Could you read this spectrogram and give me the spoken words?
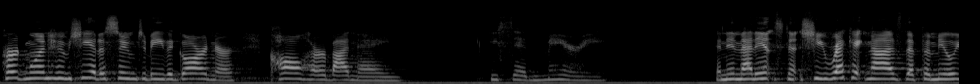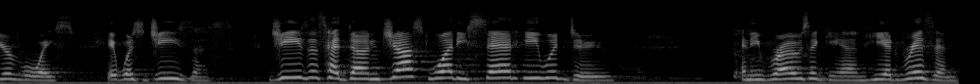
heard one whom she had assumed to be the gardener call her by name. He said, Mary. And in that instant, she recognized the familiar voice. It was Jesus. Jesus had done just what he said he would do. And he rose again. He had risen.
